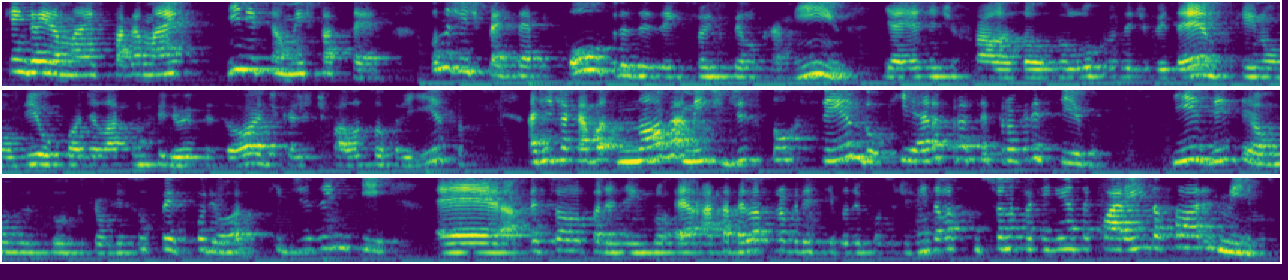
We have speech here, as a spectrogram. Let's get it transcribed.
quem ganha mais paga mais, inicialmente está certo. Quando a gente percebe outras isenções pelo caminho, e aí a gente fala do, do lucros e dividendos, quem não ouviu pode ir lá conferir o episódio que a gente fala sobre isso, a gente acaba novamente distorcendo o que era para ser progressivo. E existem alguns estudos que eu vi super curiosos que dizem que é, a pessoa, por exemplo, é, a tabela progressiva do imposto de renda, ela funciona para quem ganha até 40 salários mínimos.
